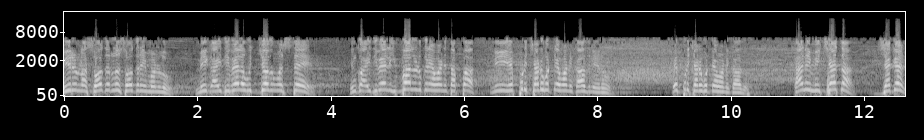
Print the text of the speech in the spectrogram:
మీరు నా సోదరులు సోదరి మనులు మీకు ఐదు వేల ఉద్యోగం వస్తే ఇంకో ఐదు వేలు ఇవ్వాలనుకునేవాడిని తప్ప మీ ఎప్పుడు చెడగొట్టేవాడిని కాదు నేను. ఎప్పుడు చెడగొట్టేవాడిని కాదు. కానీ మీ చేత జగన్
